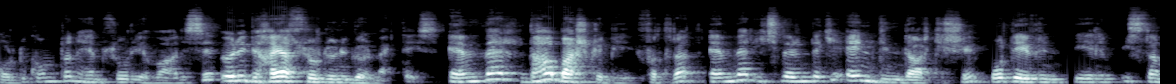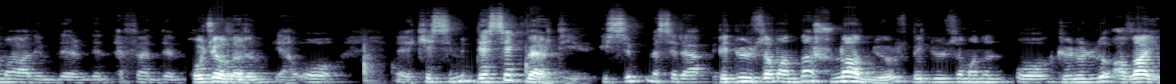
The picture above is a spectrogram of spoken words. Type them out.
Ordu Komutanı hem Suriye valisi öyle bir hayat sürdüğünü görmekteyiz. Enver daha başka bir fıtrat. Enver içlerindeki en dindar kişi. O devrin diyelim İslam alimlerinin efendim hocaların yani o e, kesimin destek verdiği isim. Mesela Bediüzzaman'dan şunu anlıyoruz. Bediüzzaman'ın o gönüllü alay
